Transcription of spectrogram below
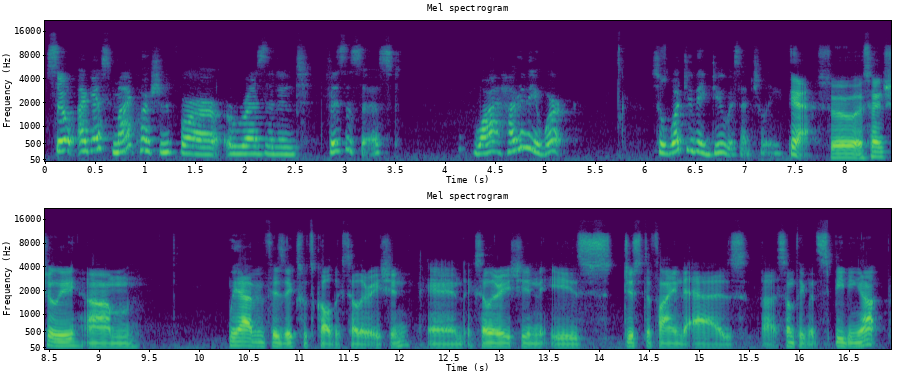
So I guess my question for our resident physicist, why how do they work? So what do they do essentially? Yeah, so essentially, um, we have in physics what's called acceleration, and acceleration is just defined as uh, something that's speeding up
